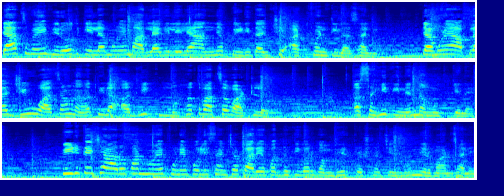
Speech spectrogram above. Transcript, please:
त्याच वेळी विरोध केल्यामुळे मारल्या गेलेल्या अन्य पीडितांची आठवण तिला झाली. त्यामुळे आपला जीव वाचवणं तिला अधिक महत्वाचं वाटलं असंही तिने नमूद केलंय. पीडितेच्या आरोपांमुळे पुणे पोलिसांच्या कार्यपद्धतीवर गंभीर प्रश्नचिन्ह निर्माण झाले.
